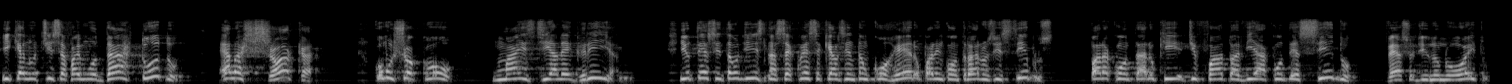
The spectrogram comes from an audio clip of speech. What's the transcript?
e que a notícia vai mudar tudo, ela choca, como chocou, mas de alegria. E o texto então diz na sequência que elas então correram para encontrar os discípulos, para contar o que de fato havia acontecido. Verso de número 8.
